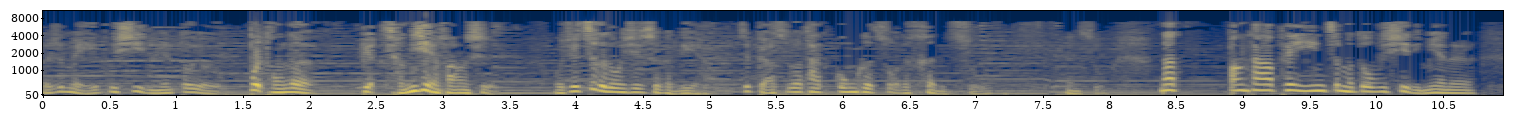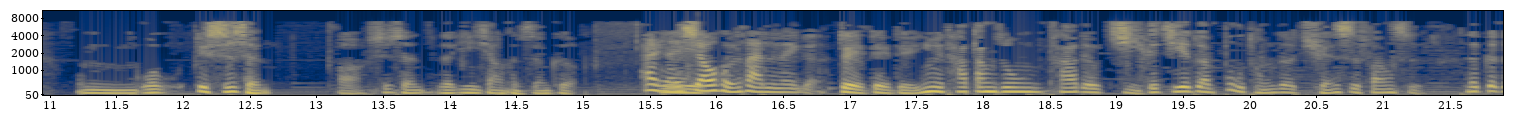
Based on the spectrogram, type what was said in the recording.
可是每一部戏里面都有不同的表呈现方式。我觉得这个东西是很厉害，就表示说他的功课做得很足，很足。那帮他配音这么多部戏里面呢，嗯，我对食神啊，食神的印象很深刻。黯然销魂饭的那个，对对对，因为他当中他的几个阶段不同的诠释方式，那个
